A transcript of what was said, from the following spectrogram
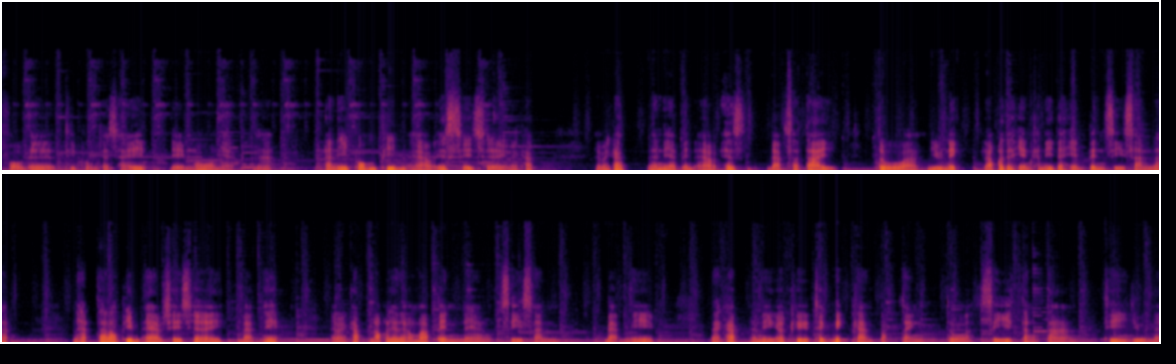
โฟลเดอร์ที่ผมจะใช้ demo เนี่ยนะอันนี้ผมพิมพ์ ls เฉยๆนะครับ เห็นไหมครับ อันนี้เป็น ls แบบสไตล์ตัว Unix เราก็จะเห็นคันนี้จะเห็นเป็นสีสันละนะถ้าเราพิมพ์ l เฉยๆแบบนี้เห็นไหมครับ เราก็จะได้ออกมาเป็นแนวสีสันแบบนี้ นะครับ อันนี้ก็คือเทคนิคการปรับแต่งตัวสีต่างๆ ที่อยู่ใน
